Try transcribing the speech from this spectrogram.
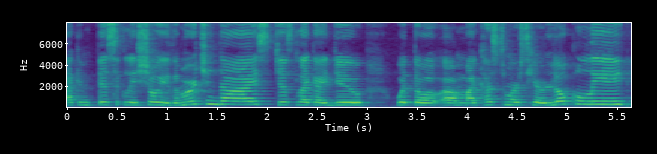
I can physically show you the merchandise just like I do with the um, my customers here locally.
